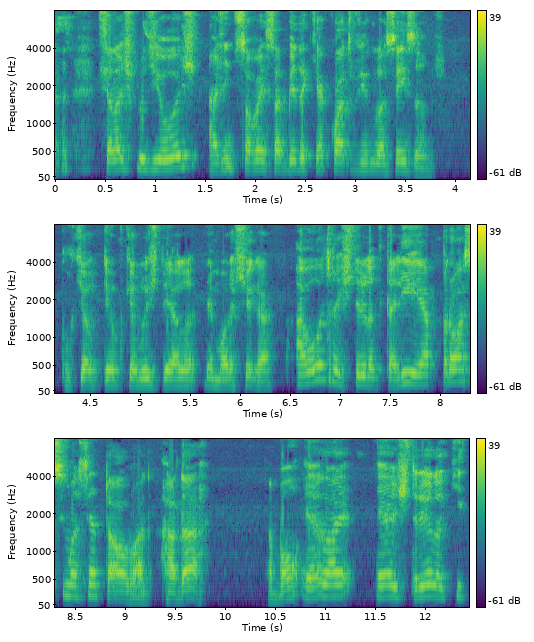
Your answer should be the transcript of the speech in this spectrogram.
se ela explodir hoje, a gente só vai saber daqui a 4,6 anos, porque é o tempo que a luz dela demora a chegar. A outra estrela que está ali é a próxima Centauro, a Radar. Tá bom? Ela é a estrela que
